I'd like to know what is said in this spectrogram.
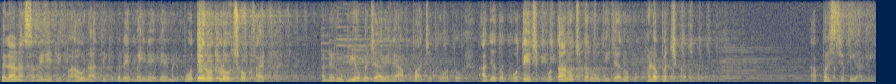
પહેલાંના સમયની એટલી ભાવના હતી કે ભલે મહિને, બે મહિને, પોતે રોટલો ઓછો ખાય અને રૂપિયો બચાવીને આપવા જતો હતો. આજે તો પોતે જ, પોતાનું જ કરવું, બીજાનું હડપ જ કરવું. આ પરિસ્થિતિ આવી.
